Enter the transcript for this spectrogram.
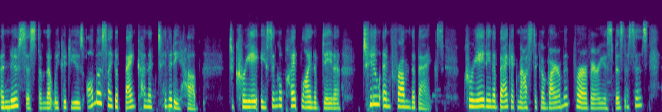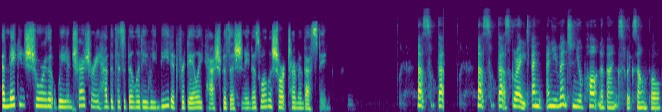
a new system that we could use almost like a bank connectivity hub to create a single pipeline of data to and from the banks, creating a bank agnostic environment for our various businesses, and making sure that we in Treasury had the visibility we needed for daily cash positioning as well as short term investing. That's that that's that's great. And and you mentioned your partner banks, for example.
